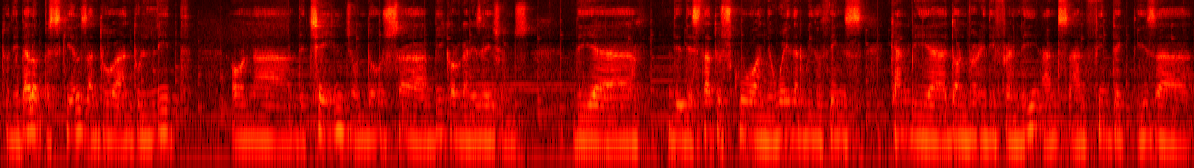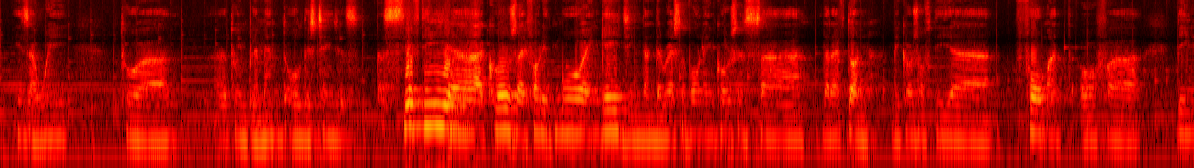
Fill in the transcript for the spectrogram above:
to develop skills and to, and to lead on the change on those big organizations. The, the, the, status quo and the way that we do things can be uh, done very differently and, and fintech is a, is a way to uh, to implement all these changes. CFTE uh, course, I found it more engaging than the rest of online courses uh, that I've done because of the uh, format of uh, being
